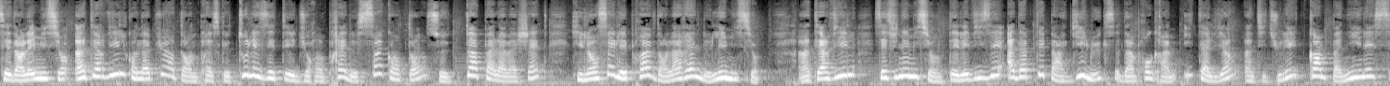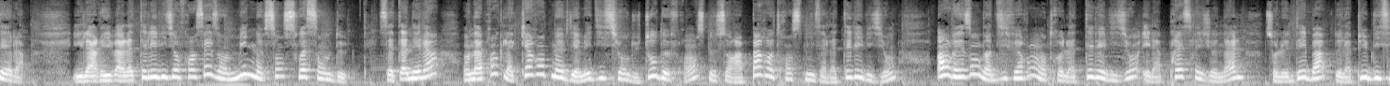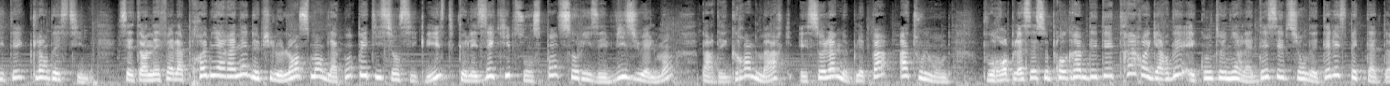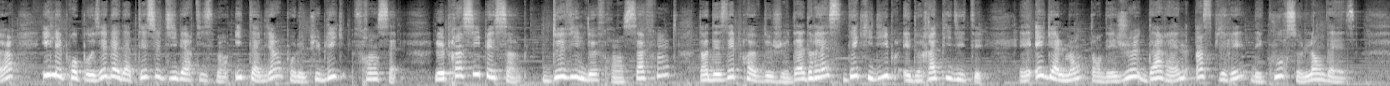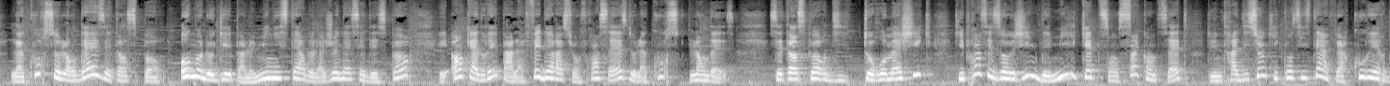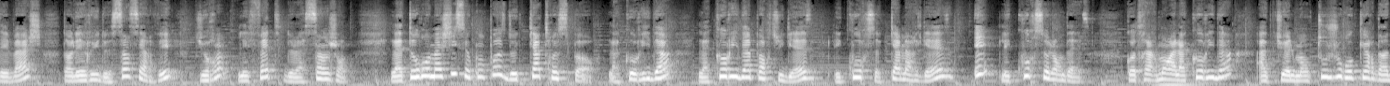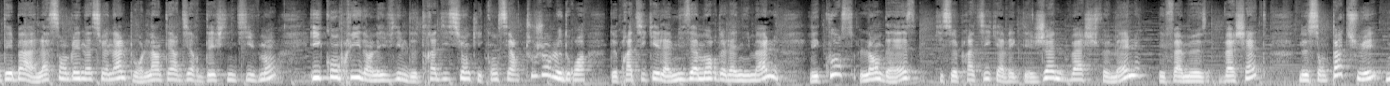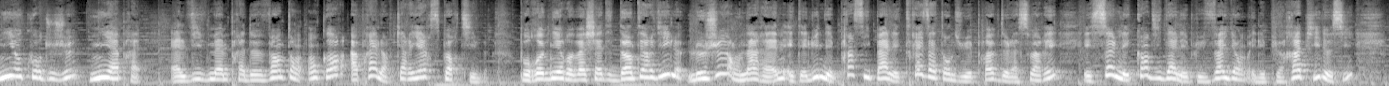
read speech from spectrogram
C'est dans l'émission Interville qu'on a pu entendre presque tous les étés durant près de 50 ans ce top à la vachette qui lançait l'épreuve dans l'arène de l'émission. Interville, c'est une émission télévisée adaptée par Guy Lux d'un programme italien intitulé Campanile Sera. Il arrive à la télévision française en 1962. Cette année-là, on apprend que la 49e édition du Tour de France ne sera pas retransmise à la télévision en raison d'un différend entre la télévision et la presse régionale sur le débat de la publicité clandestine. C'est en effet la première année depuis le lancement de la compétition cycliste que les équipes sont sponsorisées visuellement par des grandes marques et cela ne plaît pas à tout le monde. Pour remplacer ce programme d'été très regardé et contenir la déception des téléspectateurs, il est proposé d'adapter ce divertissement italien pour le public français. Le principe est simple, deux villes de France s'affrontent dans des épreuves de jeux d'adresse, d'équilibre et de rapidité, et également dans des jeux d'arène inspirés des courses landaises. La course landaise est un sport homologué par le ministère de la Jeunesse et des Sports et encadré par la Fédération française de la course landaise. C'est un sport dit tauromachique qui prend ses origines dès 1457 d'une tradition qui consistait à faire courir des vaches dans les rues de Saint-Servais durant les fêtes de la Saint-Jean. La tauromachie se compose de quatre sports, la corrida, la corrida portugaise, les courses camarguaises et les courses landaises. Contrairement à la corrida, actuellement toujours au cœur d'un débat à l'Assemblée nationale pour l'interdire définitivement, y compris dans les villes de tradition qui conservent toujours le droit de pratiquer la mise à mort de l'animal, les courses landaises, qui se pratiquent avec des jeunes vaches femelles, les fameuses vachettes, ne sont pas tuées ni au cours du jeu ni après. Elles vivent même près de 20 ans encore après leur carrière sportive. Pour revenir aux vachettes d'Interville, le jeu en arène était l'une des principales et très attendues épreuves de la soirée et seuls les candidats les plus vaillants et les plus rapides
